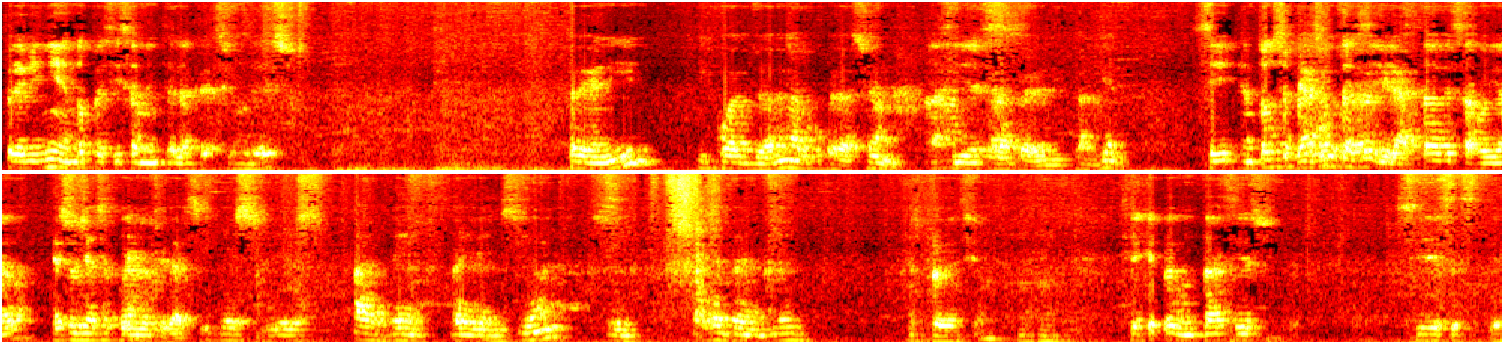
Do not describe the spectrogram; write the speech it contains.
previniendo precisamente la creación de eso. Prevenir y coayudar en la recuperación Así es. para prevenir también. Sí, entonces pregunta se puede si retirar. está desarrollado. Eso ya se puede retirar, sí. es, es prevención, sí, prevención. Es prevención. Sí hay que preguntar si es, si es este,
